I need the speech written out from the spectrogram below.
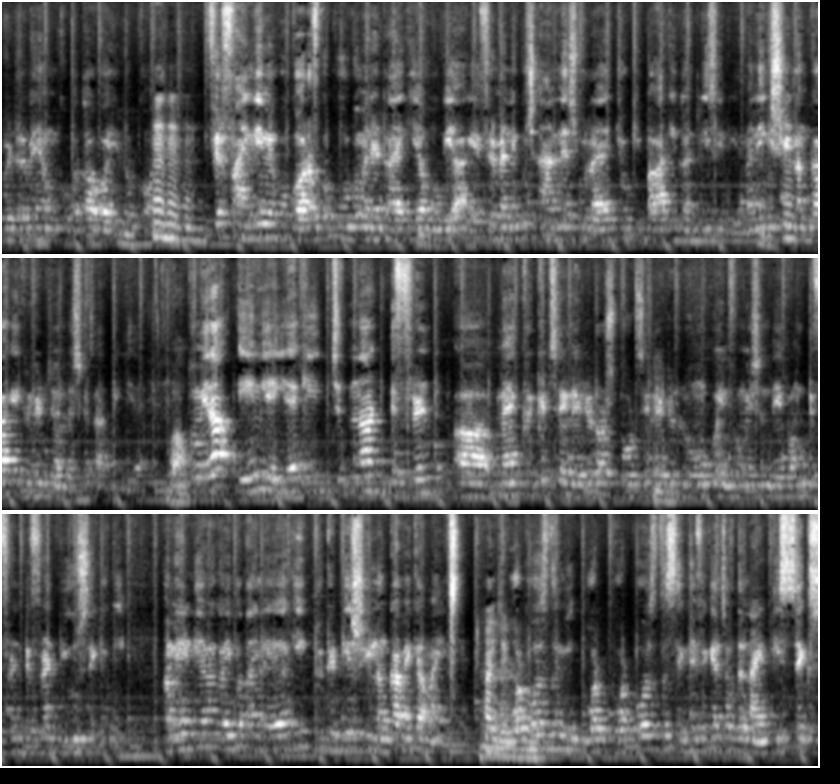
ट्विटर में है उनको पता होगा ये लोग कौन हम्म, है फिर फाइनली मेरे को गौरव कपूर को मैंने ट्राई किया वो भी आ गए। फिर मैंने कुछ एनालिस्ट बुलाए जो कि बाहर की कंट्री से लिए मैंने एक श्रीलंका के क्रिकेट जर्नलिस्ट के साथ भी किया है। तो मेरा एम यही है कि जितना डिफरेंट मैं क्रिकेट से रिलेटेड और स्पोर्ट्स से रिलेटेड लोगों को इन्फॉर्मेशन दे पाऊँ डिफरेंट डिफरेंट व्यूज़ से क्योंकि हमें इंडिया में कभी पता ही नहीं कि क्रिकेट के श्रीलंका में क्या मायने हाँ। जी। है what was the what what was the significance of the 96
